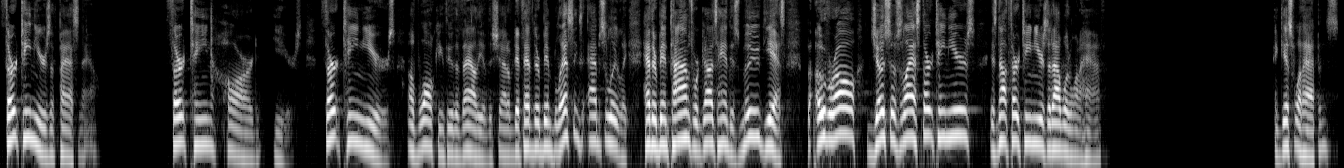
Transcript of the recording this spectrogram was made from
13 years have passed now. 13 hard years. 13 years of walking through the valley of the shadow of death. Have there been blessings? Absolutely. Have there been times where God's hand has moved? Yes. But overall, Joseph's last 13 years is not 13 years that I would want to have. And guess what happens?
